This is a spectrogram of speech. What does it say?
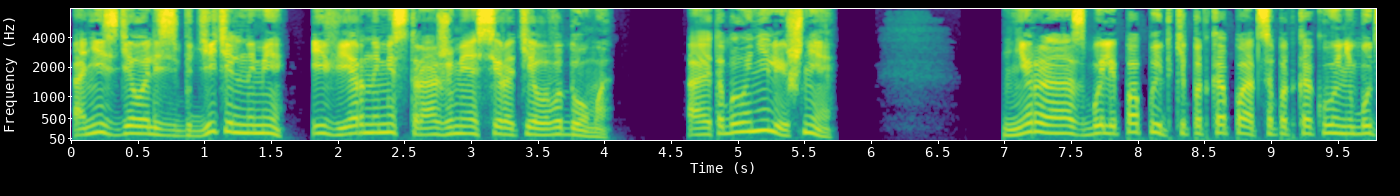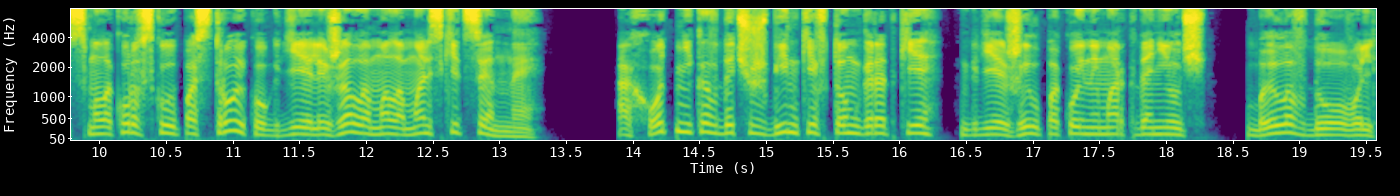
Они сделались бдительными и верными стражами осиротелого дома. А это было не лишнее. Не раз были попытки подкопаться под какую-нибудь смолокуровскую постройку, где лежало маломальски ценное. Охотников до чужбинки в том городке, где жил покойный Марк Данилович, было вдоволь,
